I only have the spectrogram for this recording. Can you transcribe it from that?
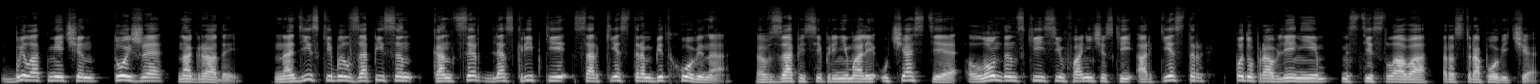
был отмечен той же наградой. На диске был записан концерт для скрипки с оркестром Бетховена, в записи принимали участие Лондонский симфонический оркестр под управлением Мстислава Ростроповича.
